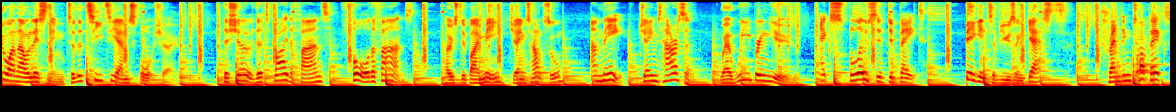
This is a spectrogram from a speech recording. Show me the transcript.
You are now listening to the TTM Sports Show. The show that's by the fans, for the fans. Hosted by me, James Hounsell. And me, James Harrison. Where we bring you explosive debate, big interviews and guests, trending topics,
